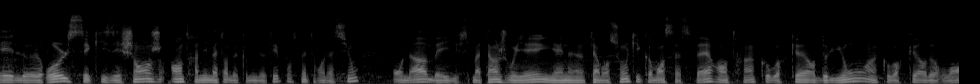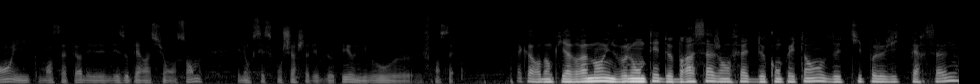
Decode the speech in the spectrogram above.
Et le rôle, c'est qu'ils échangent entre animateurs de communauté pour se mettre en relation. On a, ben, ce matin, je voyais, il y a une intervention qui commence à se faire entre un coworker de Lyon, un coworker de Rouen, ils commencent à faire des, opérations ensemble. Et donc, c'est ce qu'on cherche à développer au niveau euh, français. D'accord, donc il y a vraiment une volonté de brassage en fait de compétences, de typologie de personnes,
